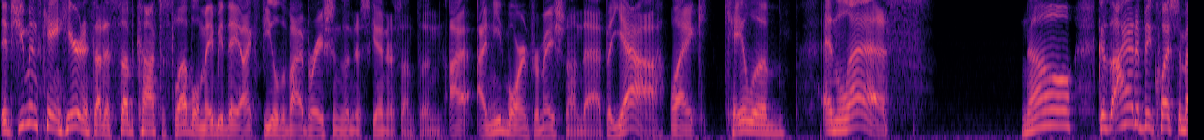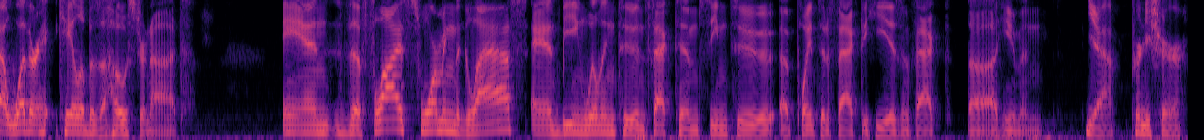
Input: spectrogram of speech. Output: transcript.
if humans can't hear it, it's at a subconscious level. Maybe they like feel the vibrations in their skin or something. I I need more information on that. But yeah, like Caleb, unless no, because I had a big question about whether Caleb is a host or not. And the flies swarming the glass and being willing to infect him seem to uh, point to the fact that he is, in fact, uh, a human. Yeah, pretty sure.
